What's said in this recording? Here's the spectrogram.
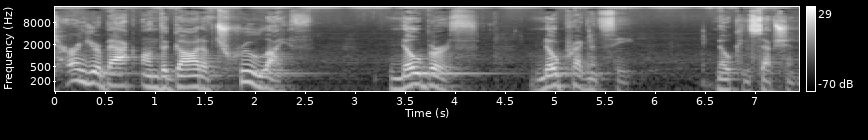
turned your back on the God of true life, no birth, no pregnancy, no conception.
